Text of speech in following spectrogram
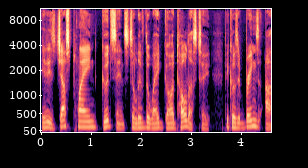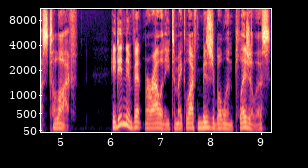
It is just plain good sense to live the way God told us to, because it brings us to life. He didn't invent morality to make life miserable and pleasureless,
